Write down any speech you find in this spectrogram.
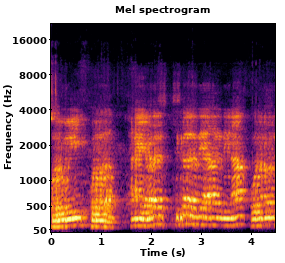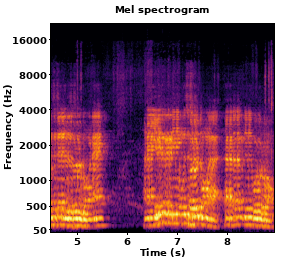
ஒரு புள்ளி குலவதம் ஆனா எவ்வளவு சிக்கல்ல இருந்து யாராவது இருந்தீங்கன்னா ஒரு நம்பர் வந்து சேர்ந்து சொல்லிட்டு போனேன் ஆனா இருக்கிற டீம் வந்து சொல்லிட்டு போங்க. கரெக்டாக டீம் போடுறோம்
